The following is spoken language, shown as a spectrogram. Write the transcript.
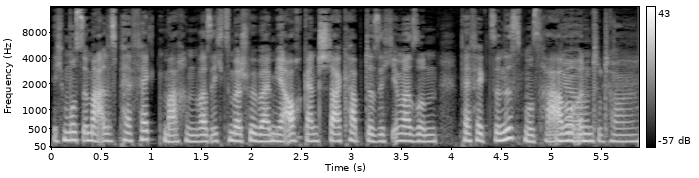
ich muss immer alles perfekt machen, was ich zum Beispiel bei mir auch ganz stark habe, dass ich immer so einen Perfektionismus habe ja, und total.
